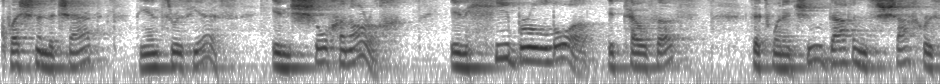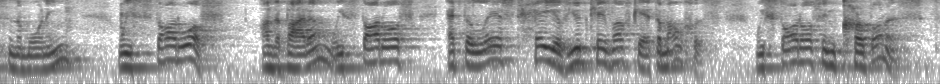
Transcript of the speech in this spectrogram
Question in the chat. The answer is yes. In Shulchan Aruch, in Hebrew law, it tells us that when a Jew davens Shachris in the morning, we start off on the bottom, we start off at the last hay of Yud Vavke, at the Malchus. We start off in Karbonis,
